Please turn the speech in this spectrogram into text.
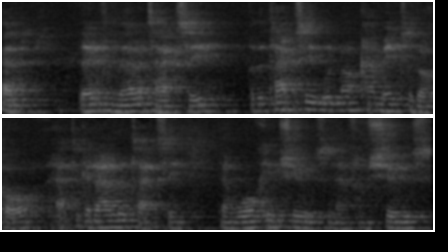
And then from there a taxi, but the taxi would not come into the hall. I had to get out of the taxi, then walk in shoes, and then from shoes,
